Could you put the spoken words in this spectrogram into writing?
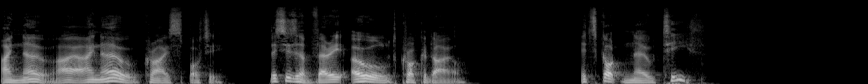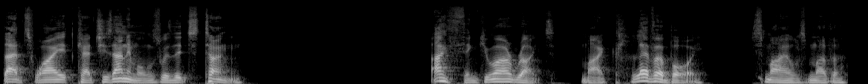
I know, I, I know, cries Spotty. This is a very old crocodile. It's got no teeth. That's why it catches animals with its tongue. I think you are right, my clever boy, smiles Mother.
